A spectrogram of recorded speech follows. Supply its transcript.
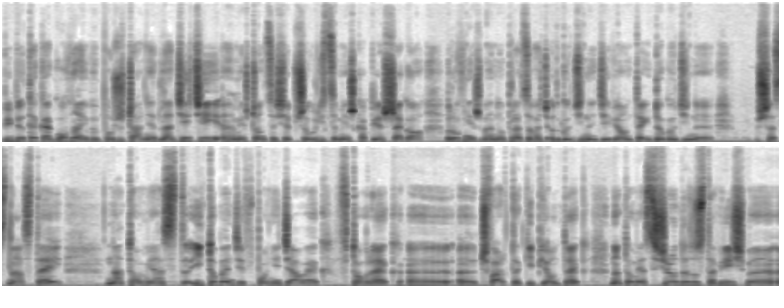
Biblioteka Główna i Wypożyczalnia dla Dzieci e, mieszczące się przy ulicy Mieszka I również będą pracować od godziny 9 do godziny 16. Natomiast i to będzie w poniedziałek, wtorek, e, e, czwartek i piątek. Natomiast środę zostawiliśmy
